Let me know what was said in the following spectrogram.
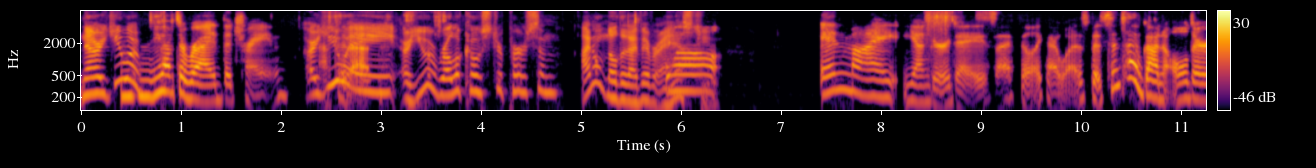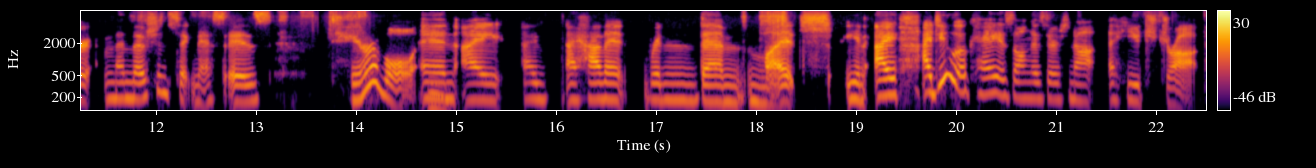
Now, are you a Mhm. You have to ride the train. are you that. a are you a roller coaster person? I don't know that I've ever asked Well, in my younger days, I feel like I was, but since I've gotten older, my motion sickness is terrible, Hmm. and I I I haven't ridden them much. You know, I I do okay as long as there's not a huge drop.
